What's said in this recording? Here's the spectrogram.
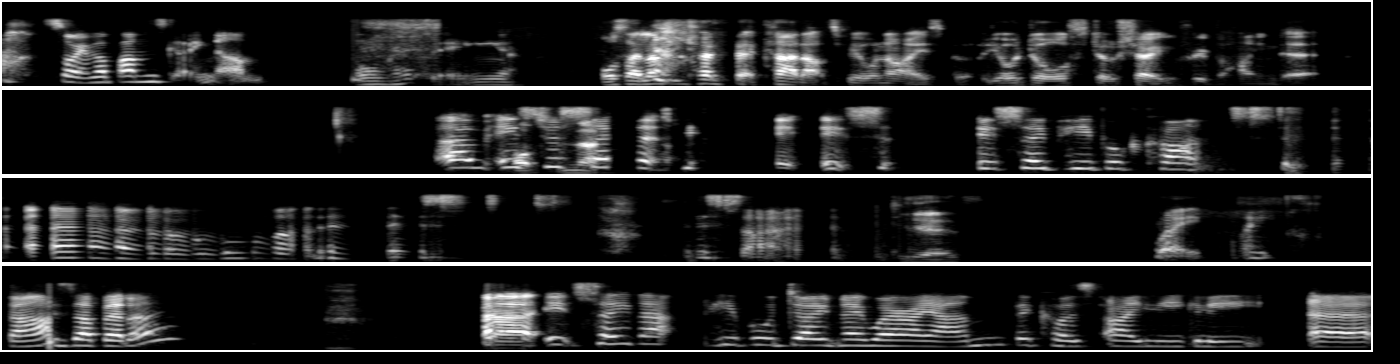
sorry, my bum's going numb. already. Also, I love you tried to put a curtain up to be all nice, but your door's still showing through behind it. Um, it's Well, just no. so that it, it's it's so people can't see oh, what this this side. Yes. Wait, wait. That is that better? Uh, it's so that people don't know where I am because I legally uh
